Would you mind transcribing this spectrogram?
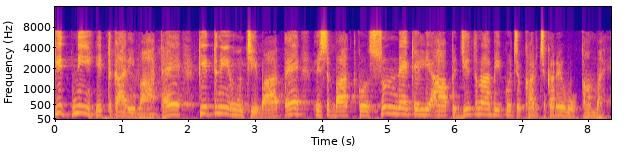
कितनी हितकारी बात है, कितनी ऊँची बात है। इस बात को सुनने के लिए आप जितना भी कुछ खर्च करें, वो कम है।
